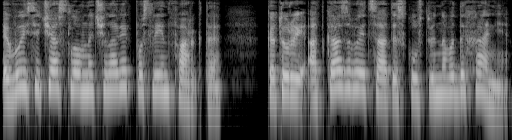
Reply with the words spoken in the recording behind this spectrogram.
Вы сейчас словно человек после инфаркта, который отказывается от искусственного дыхания.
